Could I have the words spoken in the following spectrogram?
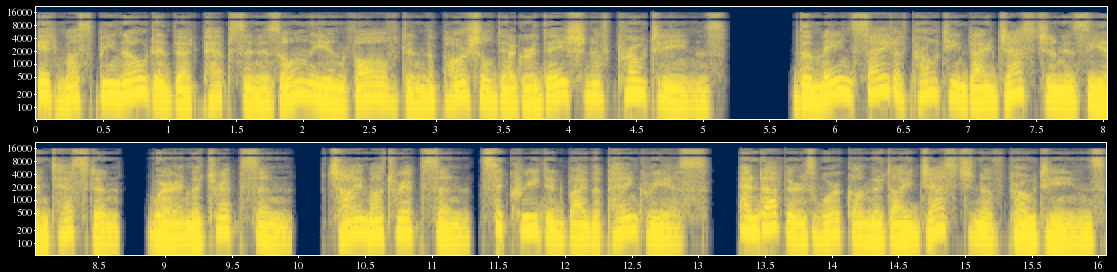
It must be noted that pepsin is only involved in the partial degradation of proteins. The main site of protein digestion is the intestine, wherein the trypsin, chymotrypsin, secreted by the pancreas, and others work on the digestion of proteins,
